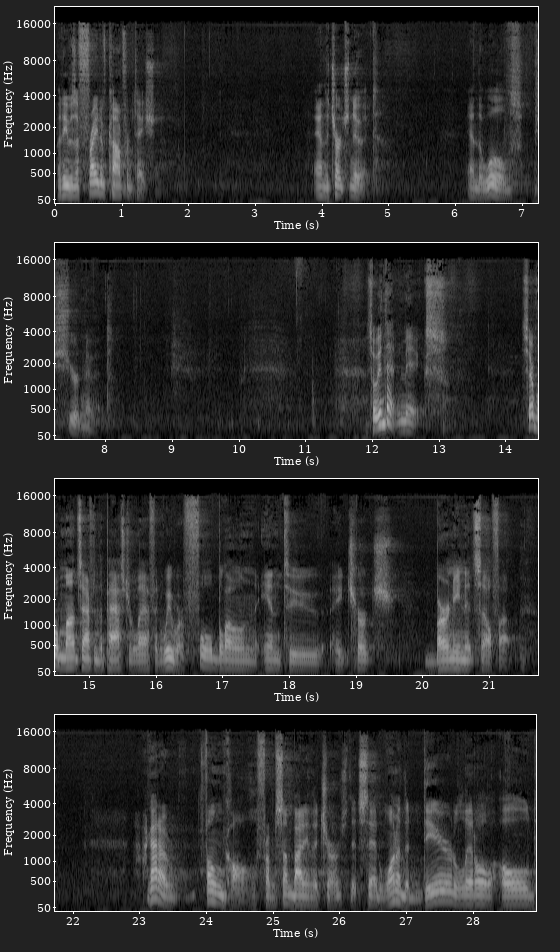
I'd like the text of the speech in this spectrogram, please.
but he was afraid of confrontation. And the church knew it. And the wolves sure knew it. So, in that mix, several months after the pastor left, and we were full blown into a church burning itself up, I got a phone call from somebody in the church that said one of the dear little old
